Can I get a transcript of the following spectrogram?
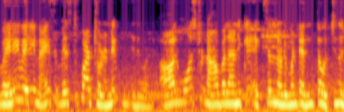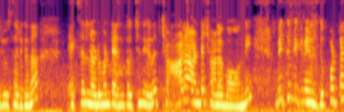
Very very nice. Waist part చూడండి. ఇదిగోండి. ఆల్మోస్ట్ నా బలానికి ఎక్సెల్ నడుమంటే ఎంత వచ్చిందో చూసారు కదా. ఎక్సెల్ నడుమంటే ఎంత వచ్చింది కదా. చాలా అంటే చాలా బాగుంది. విత్ మీకు నేను దుపట్టా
